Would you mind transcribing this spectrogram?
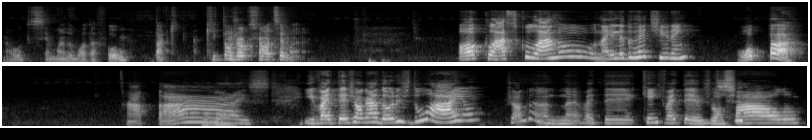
na outra semana o Botafogo. Tá aqui. Aqui estão jogos final de semana. Ó, clássico lá no, na Ilha do Retiro, hein? Opa! Rapaz! E vai ter jogadores do Lion jogando, né? Vai ter. Quem que vai ter? João Paulo.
